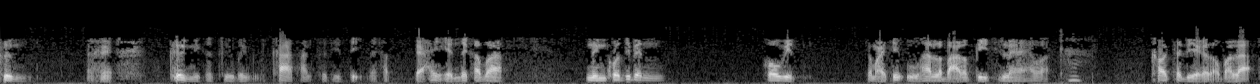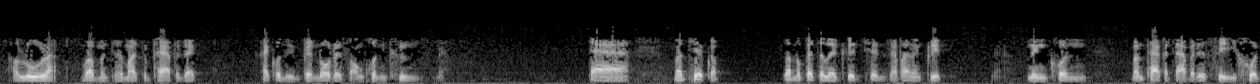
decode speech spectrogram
ครึ่งครึ่งนี่ก็คือเป็นค่าทางสถิตินะครับ แต่ให้เห็นเลยครับว่าหนึ่งคนที่เป็นโควิด สมัยที่อู่ฮั่นระบาดเมื่อปีที่แล้วอะค่ะ เขาเฉลี่ยกันออกมาแล้วเขารู้แล้วว่ามันสามารถจะแพร่ไปได้ให้คนอื่นเป็นโรคได้สองคนครึ่งนะแต่มาเทียบกับแล้วมันก็จะเลยขึ้นเช่นสายพันธุ์อังกฤษหนึ่งคนมันแพร่กระจายไปได้สี่คน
